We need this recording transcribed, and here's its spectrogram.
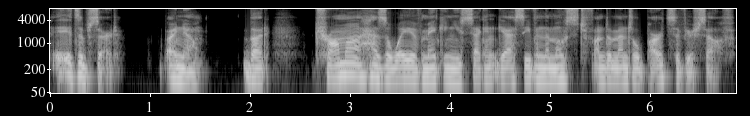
It's absurd. I know. But trauma has a way of making you second guess even the most fundamental parts of yourself.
